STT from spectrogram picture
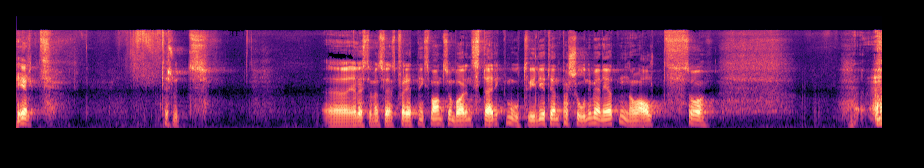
Helt til slutt. Eh, Jeg leste om en svensk forretningsmann som bar en sterk motvilje til en person i menigheten, og alt så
